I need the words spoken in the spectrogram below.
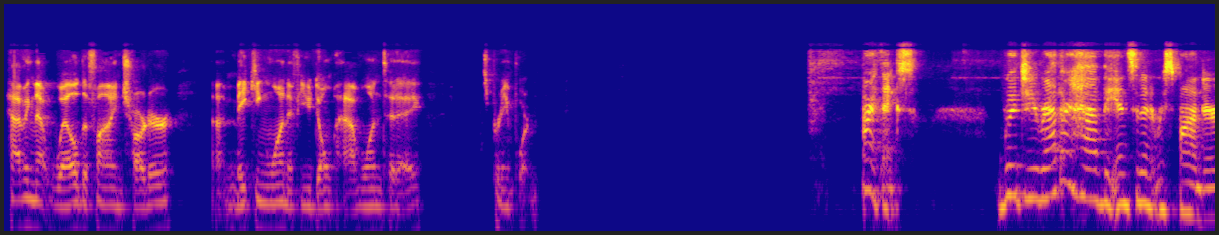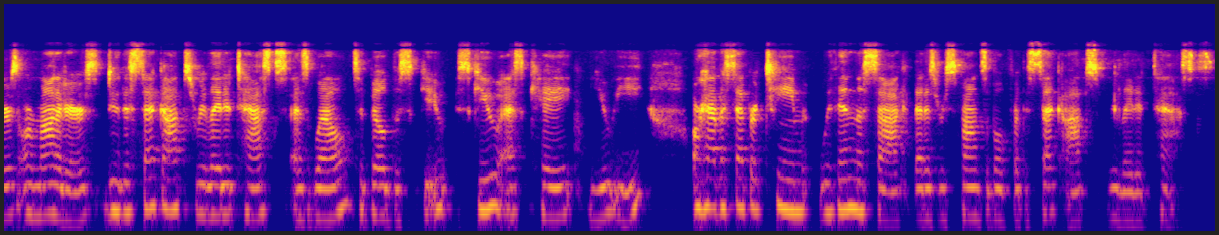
having that well-defined charter uh, making one if you don't have one today is pretty important. All right, thanks. Would you rather have the incident responders or monitors do the SecOps related tasks as well to build the SKU, SKU SKUE, or have a separate team within the SOC that is responsible for the SecOps related tasks?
